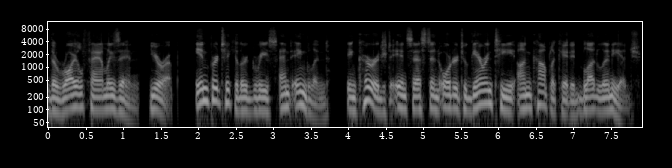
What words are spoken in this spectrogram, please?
The royal families in Europe in particular Greece and England, encouraged incest in order to guarantee uncomplicated blood lineage.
